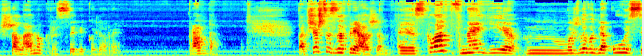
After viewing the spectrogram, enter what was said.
шалено красиві кольори. Правда? Так, що ж це за пряжа? Е, Склад в неї, можливо, для когось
